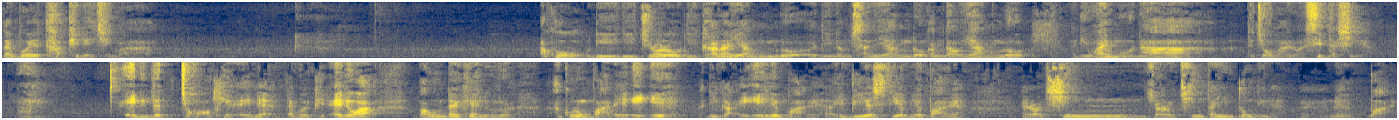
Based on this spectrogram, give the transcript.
တိုက်ပွဲထဖြစ်တဲ့အချိန်မှာ အခုဒီဒီကျွန်တော်တို့ဒီခါနာယန်တို့ဒီနမ်ဆန်ယန်တို့ကန်တောင်ယန်တို့ဒီဝိုင်းမော်နာတကြောမှာတော့စစ်တပ်ရှိတယ်အဲ့ဒီတကြောခေနဲ့တိုက်ပွဲဖြစ်အဲ့တော့ဘာဝင်တိုက်ခဲလို့တော့အကုန်လုံးပါတယ်အေးအေးအဓိကအေးအေးလေးပါတယ် ABS တည်းလည်းပါတယ်အဲ့တော့ချင်းကျွန်တော်ချင်းတိုင်းတုံးနေတယ်အဲနဲ့ပါတယ်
